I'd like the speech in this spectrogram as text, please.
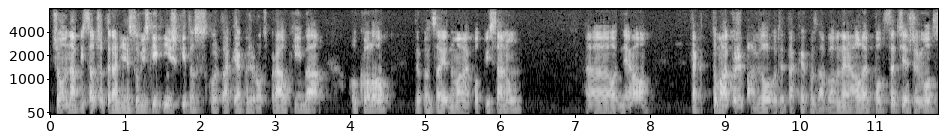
čo on napísal, čo teda nie sú whisky knižky, to sú skôr také akože rozprávky iba okolo. Dokonca jednu máme podpísanú od neho. Tak to ma akože bavilo, lebo to je také ako zábavné, ale v podstate, že moc,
